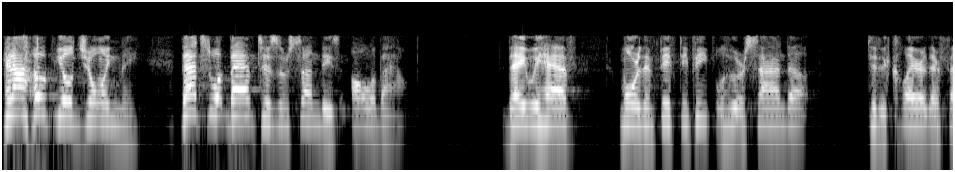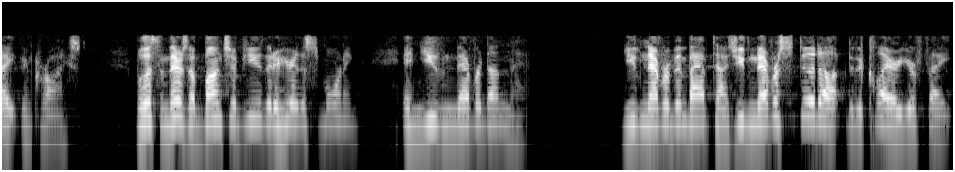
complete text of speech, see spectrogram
and I hope you'll join me? That's what Baptism Sunday is all about. Today we have more than 50 people who are signed up to declare their faith in Christ. But listen, there's a bunch of you that are here this morning, and you've never done that. You've never been baptized. You've never stood up to declare your faith.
